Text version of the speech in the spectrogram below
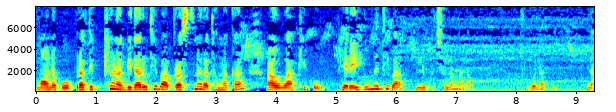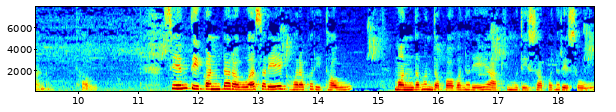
ମନକୁ ପ୍ରତିକ୍ଷଣ ବିଦାରୁଥିବା ପ୍ରଶ୍ନର ଧମାକା ଆଉ ଆଖିକୁ ଫେରେଇ ହେଉନଥିବା ଲୁହ ଛଲମଲ ଗୋଲାପ ନା ନା ଥାଉ। ସେମିତି କଣ୍ଟାର ଉଆସରେ ଘର କରିଥାଉ ମନ୍ଦ ମନ୍ଦ ପବନରେ ଆଖି ମୁଦି ସପନରେ ଶୋଉ।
